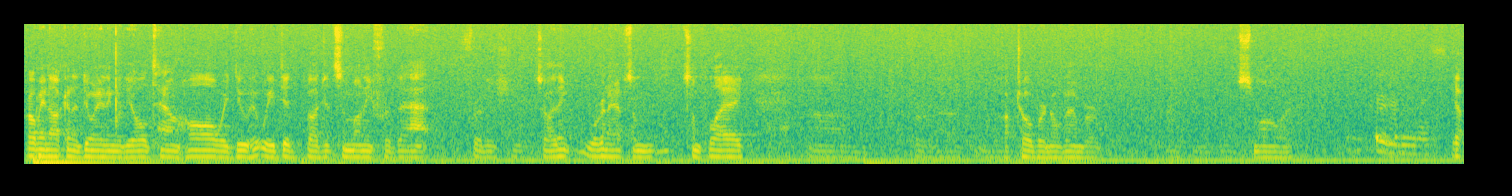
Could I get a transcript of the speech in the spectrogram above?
probably not gonna do anything with the old town hall. We do, we did budget some money for that for this year. So I think we're gonna have some, some play, um, for, uh, you know, October, November, smaller. Put it on the list. Yep.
